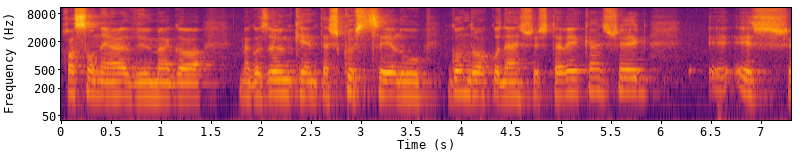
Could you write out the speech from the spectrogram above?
haszonelvű, meg, a, meg az önkéntes, közcélú gondolkodás és tevékenység, és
